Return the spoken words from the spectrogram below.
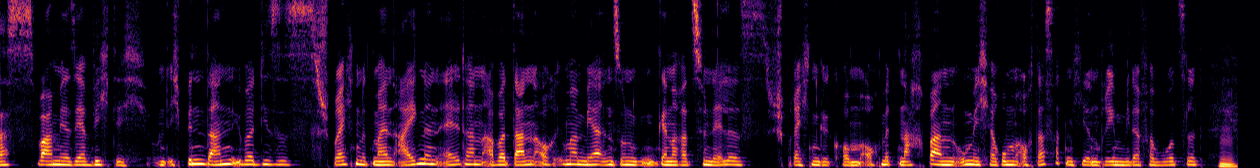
das war mir sehr wichtig. Und ich bin dann über dieses Sprechen mit meinen eigenen Eltern, aber dann auch immer mehr in so ein generationelles Sprechen gekommen, auch mit Nachbarn um mich herum. Auch das hat mich hier in Bremen wieder verwurzelt. Hm.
